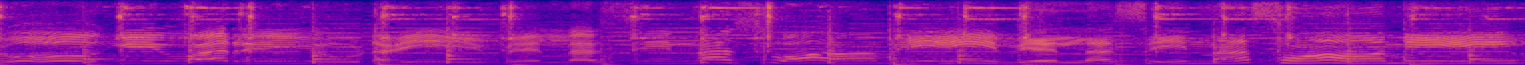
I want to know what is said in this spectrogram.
యోగి వర్యుడై వెలసిన స్వామి. వెలసిన స్వామి.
